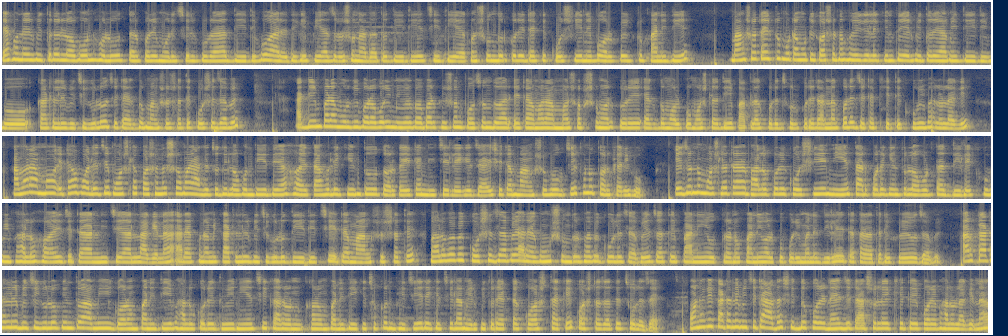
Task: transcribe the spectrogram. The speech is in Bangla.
এখন এর ভিতরে লবণ, হলুদ, তারপরে মরিচের গুঁড়া দিয়ে দিব, আর এদিকে পেঁয়াজ, রসুন, আদা তো দিয়ে দিয়েছি, দিয়ে এখন সুন্দর করে এটাকে কষিয়ে নেব অল্প একটু পানি দিয়ে। মাংসটা একটু মোটামুটি কষানো হয়ে গেলে কিন্তু এর ভিতরে আমি দিয়ে দিব কাঁঠালের বিচিগুলো, যেটা একদম মাংসর সাথে কষে যাবে। আর ডিম পাড়া মুরগি বরাবরই মিমের বাবার ভীষণ পছন্দ, আর এটা আমার আম্মা সবসময় করে একদম অল্প মশলা দিয়ে পাতলা করে ঝোল করে রান্না করে, যেটা খেতে খুবই ভালো লাগে। আমার আম্মা এটাও বলে যে, মশলা কষানোর সময় আগে যদি লবণ দিয়ে দেওয়া হয়, তাহলে কিন্তু তরকারিটা নিচে লেগে যায়। সেটা মাংস হোক, যে কোনো তরকারি হোক। এই জন্য মশলাটা ভালো করে কষিয়ে নিয়ে, তারপরে কিন্তু লবণটা দিলে খুবই ভালো হয়, যেটা নিচে আর লাগে না। আর এখন আমি কাঁঠালের বিচিগুলো দিয়ে দিচ্ছি, এটা মাংসের সাথে। ভালোভাবে কষে যাবে আর এবং সুন্দরভাবে গলে যাবে, যাতে পানি উত্তরানো পানি অল্প পরিমাণে দিলে এটা তাড়াতাড়ি হয়েও যাবে। আর কাঁঠালের বিচিগুলো কিন্তু আমি গরম পানি দিয়ে ভালো করে ধুয়ে নিয়েছি, কারণ গরম পানি দিয়ে কিছুক্ষণ ভিজিয়ে রেখেছিলাম। এর ভিতরে একটা কষ থাকে, কষটা যাতে চলে যায়। অনেকে কাঁঠালের বিচিটা আদা সিদ্ধ করে নেয়, যেটা আসলে খেতে পরে ভালো লাগে না।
